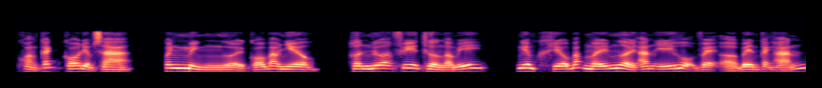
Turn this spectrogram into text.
khoảng cách có điểm xa, quanh mình người có bao nhiêu, hơn nữa phi thường ở Mỹ, nghiêm khiếu bắt mấy người ăn ý hộ vệ ở bên cạnh hắn,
